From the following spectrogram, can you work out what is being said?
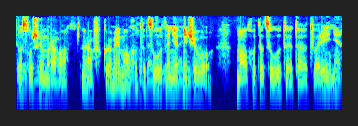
Послушаем Рава. Рав, кроме Малхута Ацелута нет ничего. Малхут Ацелута — это творение.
